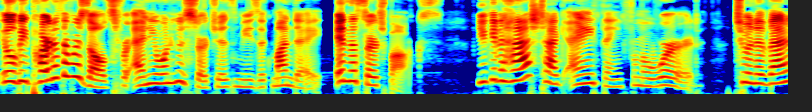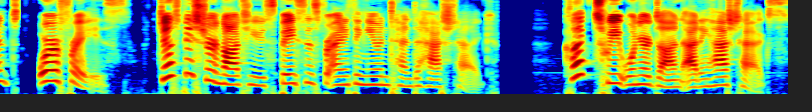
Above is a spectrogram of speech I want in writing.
it will be part of the results for anyone who searches Music Monday in the search box. You can hashtag anything from a word to an event or a phrase. Just be sure not to use spaces for anything you intend to hashtag. Click Tweet when you're done adding hashtags.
